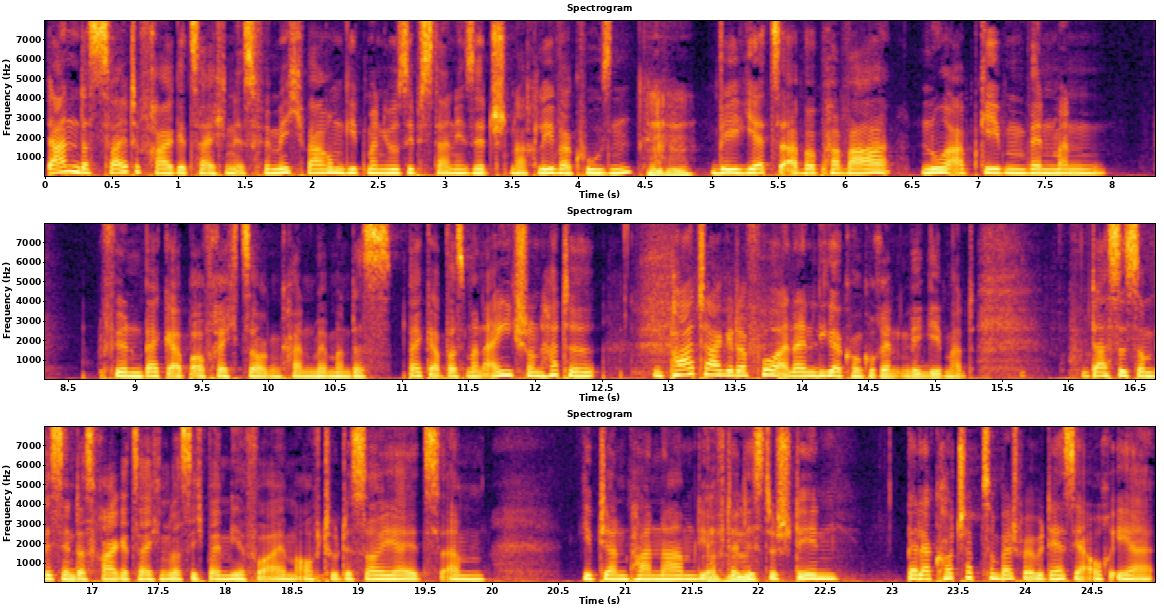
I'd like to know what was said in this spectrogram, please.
Dann das zweite Fragezeichen ist für mich, warum gibt man Josip Stanisic nach Leverkusen? Mhm. will jetzt aber Pavard nur abgeben, wenn man für ein Backup auf rechts sorgen kann, wenn man das Backup, was man eigentlich schon hatte, ein paar Tage davor an einen Ligakonkurrenten gegeben hat. Das ist so ein bisschen das Fragezeichen, was sich bei mir vor allem auftut. Es soll ja jetzt, ähm, gibt ja ein paar Namen, die auf der Mhm. Liste stehen. Bella Kotschap zum Beispiel, aber der ist ja auch eher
